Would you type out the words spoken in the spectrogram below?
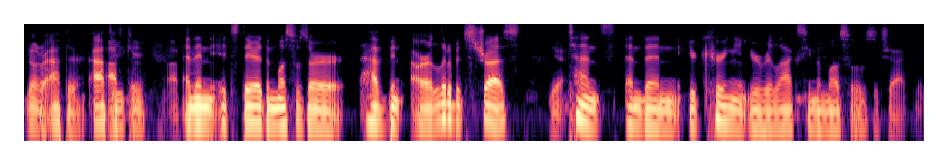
No, or no. after? After, you kill, after. and then it's there. The muscles are have been are a little bit stressed, Yeah. tense, and then you're curing it. You're relaxing the muscles. Exactly,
